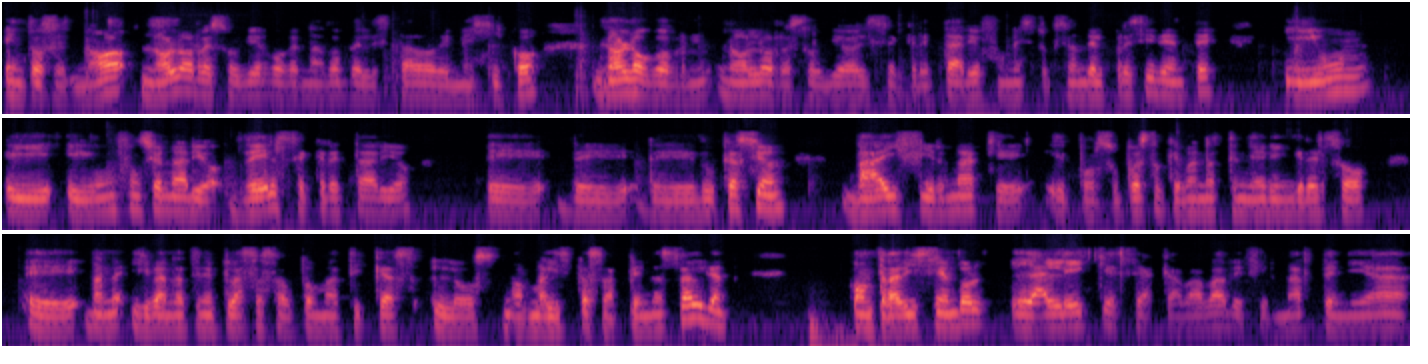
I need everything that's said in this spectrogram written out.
Entonces no no lo resolvió el gobernador del Estado de México no lo no lo resolvió el secretario fue una instrucción del presidente y un y un funcionario del secretario eh, de, de educación va y firma que eh, por supuesto que van a tener ingreso eh, van a- y van a tener plazas automáticas los normalistas apenas salgan. Contradiciendo la ley que se acababa de firmar tenía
